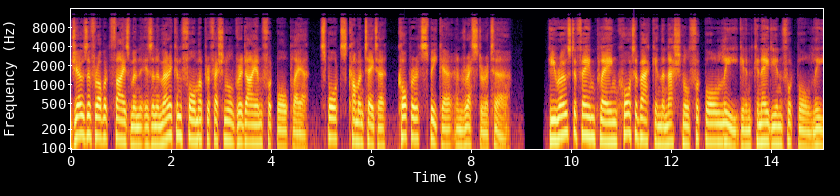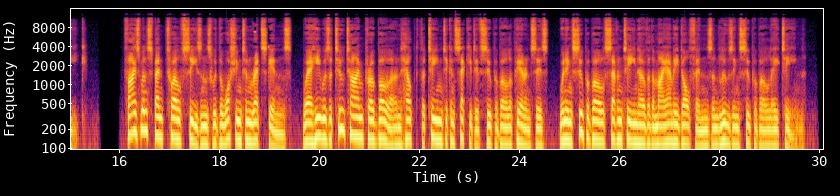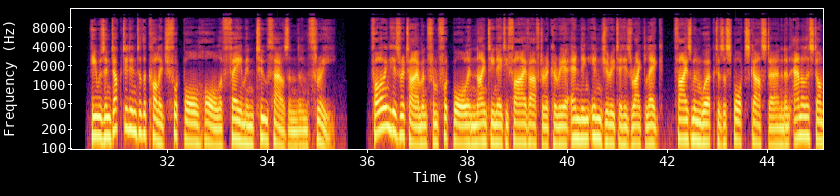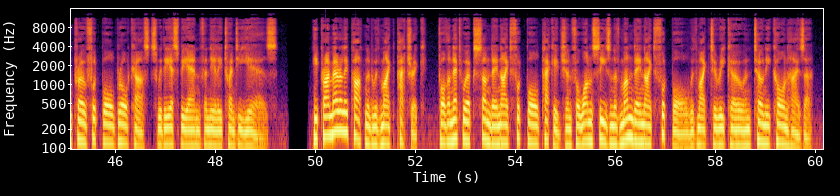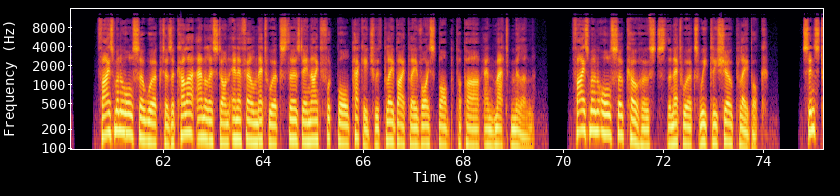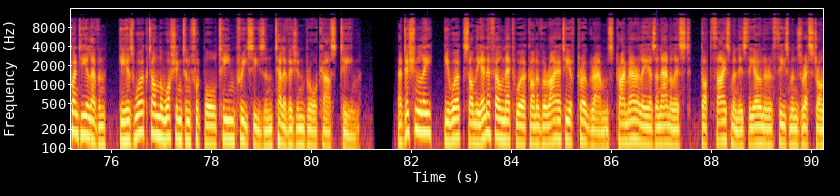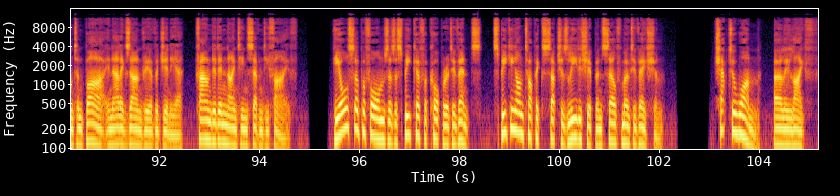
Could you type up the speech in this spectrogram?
Joseph Robert Theismann is an American former professional gridiron football player, sports commentator, corporate speaker and restaurateur. He rose to fame playing quarterback in the National Football League and Canadian Football League. Theismann spent 12 seasons with the Washington Redskins, where he was a two-time Pro Bowler and helped the team to consecutive Super Bowl appearances, winning Super Bowl 17 over the Miami Dolphins and losing Super Bowl 18. He was inducted into the College Football Hall of Fame in 2003. Following his retirement from football in 1985 after a career-ending injury to his right leg, Theismann worked as a sportscaster and an analyst on pro football broadcasts with ESPN for nearly 20 years. He primarily partnered with Mike Patrick, for the network's Sunday Night Football package and for one season of Monday Night Football with Mike Tirico and Tony Kornheiser. Theismann also worked as a color analyst on NFL Network's Thursday Night Football package with play-by-play voice Bob Papa and Matt Millen. Theismann also co-hosts the network's weekly show Playbook. Since 2011, he has worked on the Washington football team preseason television broadcast team. Additionally, he works on the NFL network on a variety of programs primarily as an analyst. Theismann is the owner of Theismann's Restaurant and Bar in Alexandria, Virginia, founded in 1975. He also performs as a speaker for corporate events, speaking on topics such as leadership and self-motivation. Chapter 1 Early Life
